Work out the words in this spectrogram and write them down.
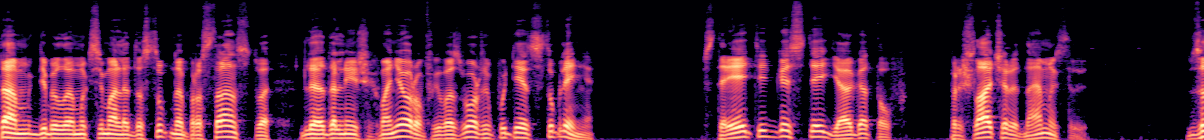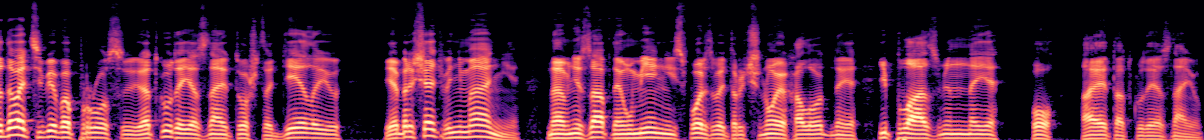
Там, где было максимально доступное пространство для дальнейших маневров и возможных путей отступления. Встретить гостей я готов. Пришла очередная мысль. Задавать себе вопросы, откуда я знаю то, что делаю, и обращать внимание на внезапное умение использовать ручное холодное и плазменное. О, а это откуда я знаю?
